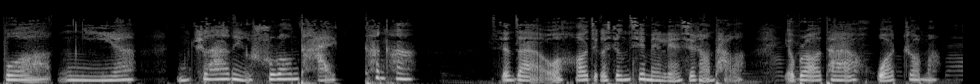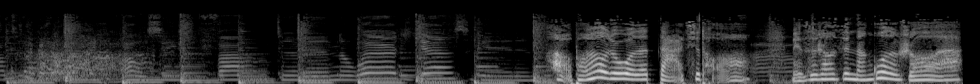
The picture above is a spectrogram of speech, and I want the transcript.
不你你去他那个梳妆台看看。现在我好几个星期没联系上他了，也不知道他还活着吗？好朋友就是我的打气筒，每次伤心难过的时候啊，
